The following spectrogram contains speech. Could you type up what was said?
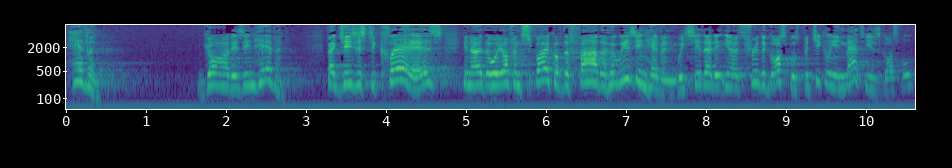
Heaven. God is in heaven. In fact, Jesus declares, you know, that we often spoke of the Father who is in heaven. We see that, you know, through the Gospels, particularly in Matthew's Gospel,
